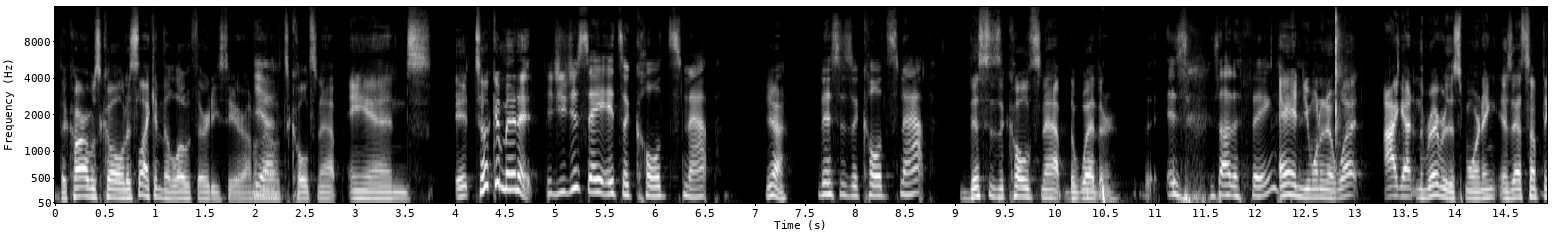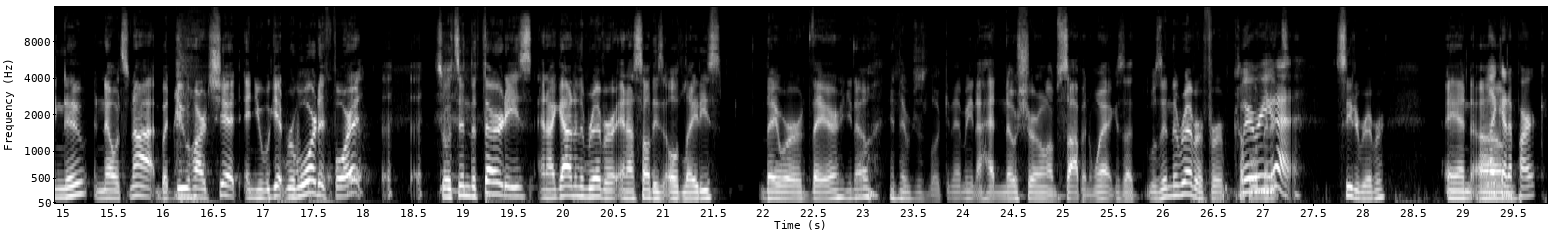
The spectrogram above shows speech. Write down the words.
the car was cold. It's like in the low 30s here. I don't Yeah. know. It's a cold snap. And it took a minute. Did you just say it's a cold snap? Yeah. This is a cold snap. This is a cold snap, the weather. Is is that a thing? And you want to know what? I got in the river this morning. Is that something new? No, it's not, but do hard shit and you will get rewarded for it. So it's in the 30s, and I got in the river and I saw these old ladies. They were there, you know, and they were just looking at me, and I had no shirt on. I'm sopping wet because I was in the river for a couple Where of were you at? Cedar River. And um, Like at a park?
